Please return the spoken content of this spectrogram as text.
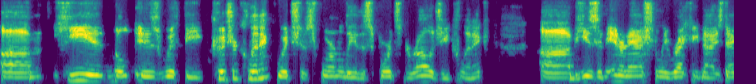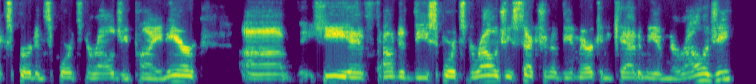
Um, he is with the Kutcher Clinic, which is formerly the Sports Neurology Clinic. Um, he's an internationally recognized expert in sports neurology pioneer. Uh, he founded the sports neurology section of the American Academy of Neurology.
